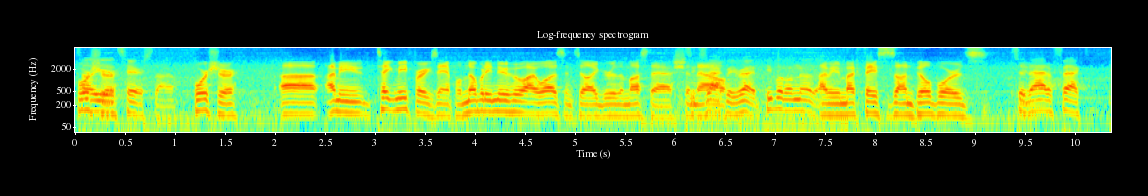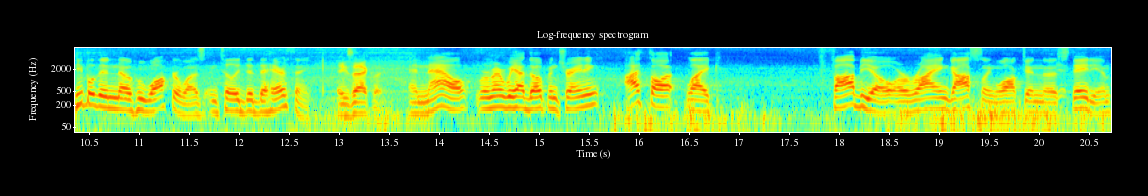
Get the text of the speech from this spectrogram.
for Tell sure. it's hairstyle. For sure. Uh, I mean, take me for example. Nobody knew who I was until I grew the mustache, and That's exactly now right. People don't know that. I mean, my face is on billboards. to that know. effect. People didn't know who Walker was until he did the hair thing. Exactly. And now, remember we had the open training? I thought like Fabio or Ryan Gosling walked in the stadium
